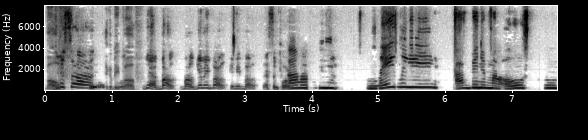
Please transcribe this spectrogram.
Both. Just uh, it could be both. yeah, both, both. Give me both. Give me both. That's important. Um, lately, I've been in my old school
